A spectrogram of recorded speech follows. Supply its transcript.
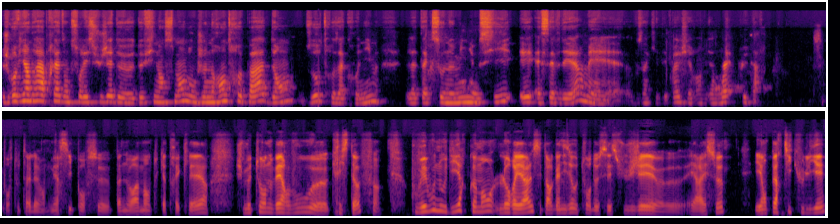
Je reviendrai après donc, sur les sujets de, financement, donc je ne rentre pas dans d'autres acronymes, la taxonomie aussi et SFDR, mais vous inquiétez pas, j'y reviendrai plus tard. C'est pour tout à l'heure. Merci pour ce panorama en tout cas très clair. Je me tourne vers vous, euh, Christophe. Pouvez-vous nous dire comment L'Oréal s'est organisé autour de ces sujets euh, RSE et en particulier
